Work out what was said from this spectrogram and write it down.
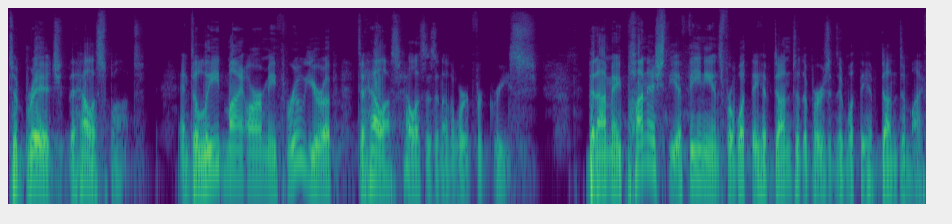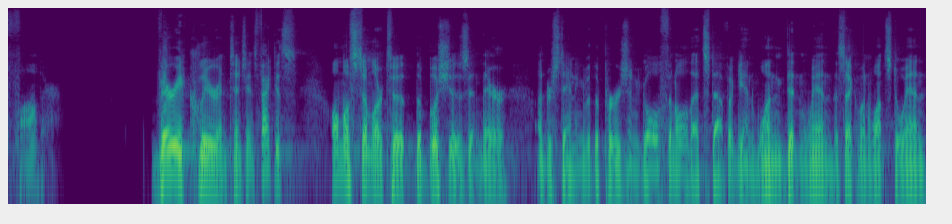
to bridge the Hellespont and to lead my army through Europe to Hellas. Hellas is another word for Greece. That I may punish the Athenians for what they have done to the Persians and what they have done to my father. Very clear intention. In fact, it's almost similar to the Bushes and their understanding of the Persian Gulf and all that stuff. Again, one didn't win, the second one wants to win.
